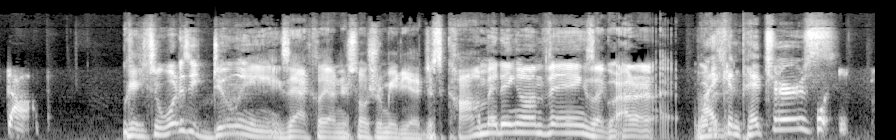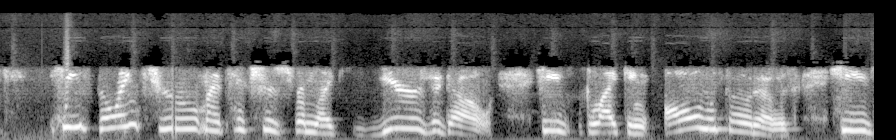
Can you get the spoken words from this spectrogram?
stop. Okay, so what is he doing exactly on your social media? Just commenting on things, like I don't what is Liking it? pictures? He's going through my pictures from like years ago. He's liking all the photos. He's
